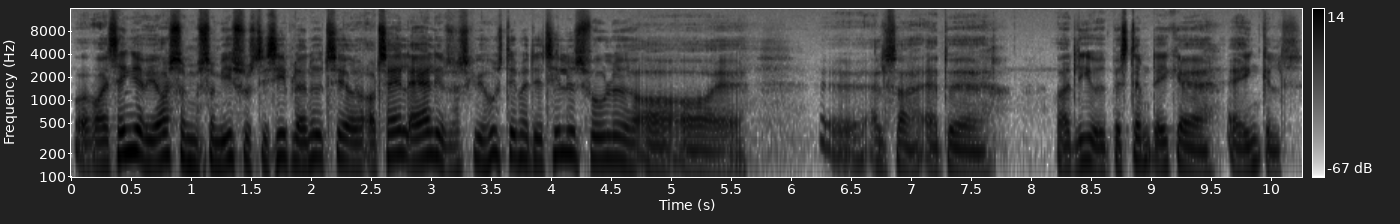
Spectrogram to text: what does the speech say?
hvor jeg tænker, at vi også som, som Jesus disciple er nødt til at, at tale ærligt, så skal vi huske det med det tillidsfulde, og, og øh, øh, altså at, øh, og at livet bestemt ikke er, er enkelt.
